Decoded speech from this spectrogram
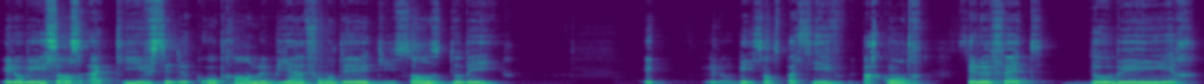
Et l'obéissance active, c'est de comprendre le bien fondé du sens d'obéir. Et, l'obéissance passive, par contre, c'est le fait d'obéir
